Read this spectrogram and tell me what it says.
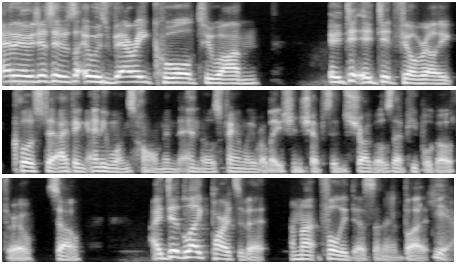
and it was just it was it was very cool to um it did it did feel really close to I think anyone's home and and those family relationships and struggles that people go through. So I did like parts of it. I'm not fully dissonant, but Yeah.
